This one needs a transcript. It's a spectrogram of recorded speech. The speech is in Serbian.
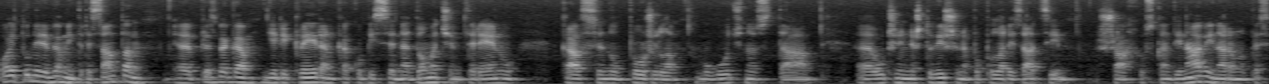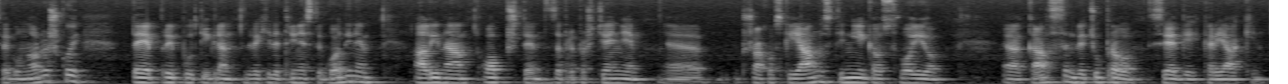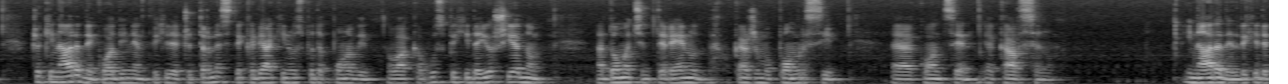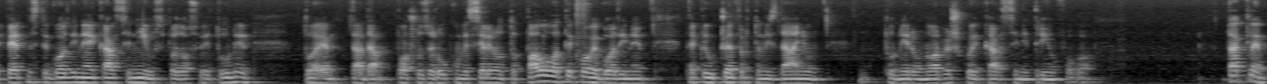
ovaj turnir je veoma interesantan, e, pre svega jer je kreiran kako bi se na domaćem terenu Carlsenu pružila mogućnost da e, učini nešto više na popularizaciji šaha u Skandinaviji, naravno pre svega u Norveškoj, te je prvi put igran 2013. godine, ali na opšte zaprepašćenje e, šahovske javnosti nije ga osvojio e, Carlsen, već upravo Sergej Karjakin. Čak i naredne godine, 2014. Karjakin uspio da ponovi ovakav uspeh i da još jednom na domaćem terenu, da kažemo, pomrsi E, konce Carlsenu. I naredne 2015. godine Carlsen nije uspeo da osvoje turnir, to je tada pošlo za rukom Veselinu Topalova, tek ove godine, dakle u četvrtom izdanju turnira u Norveškoj, Carlsen je triumfovao. Dakle,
